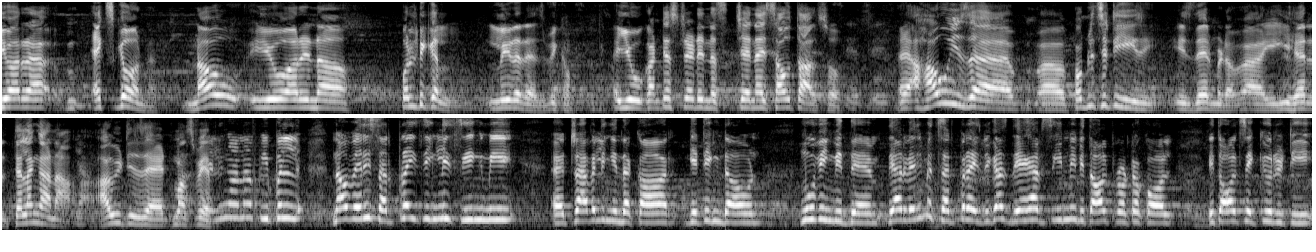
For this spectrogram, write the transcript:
You are ex governor now you are in political leader he's become you contested in Chennai South also Uh, how is uh, uh, publicity is there, madam? Uh, here, Telangana, yeah. how it is atmosphere? Yeah, Telangana people now very surprisingly seeing me traveling in the car, getting down, moving with them. They are very much surprised because they have seen me with all protocol, with all security.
